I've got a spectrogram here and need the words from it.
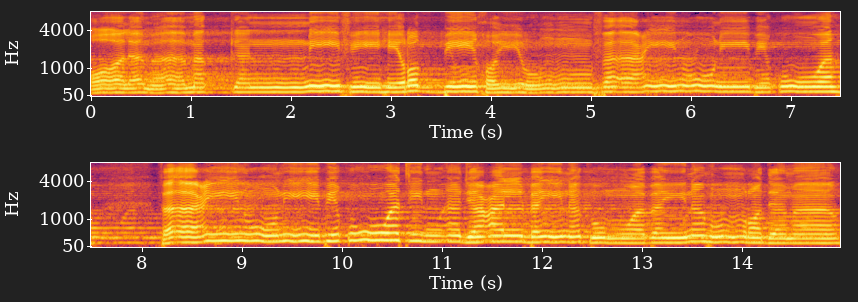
قال ما مكني فيه ربي خير فأعينوني بقوة فأعينوني بقوة أجعل بينكم وبينهم ردما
